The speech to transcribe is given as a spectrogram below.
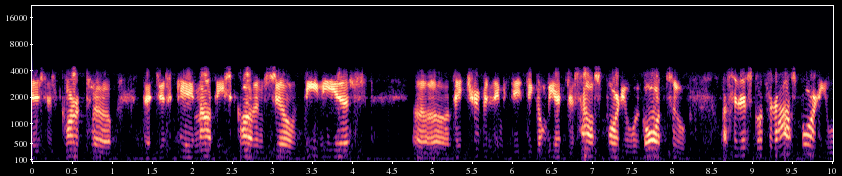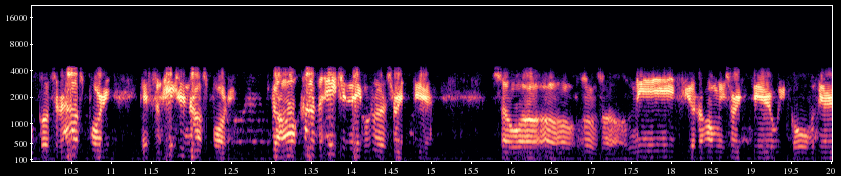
there's this car club that just came out. These call themselves DVS. Uh, they tripping. They, they, they gonna be at this house party we're going to. I said, let's go to the house party. We'll go to the house party. It's an Asian house party. You got all kinds of Asian neighborhoods right there. So uh, it was uh, me, a few of the homies right there. We go over there.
